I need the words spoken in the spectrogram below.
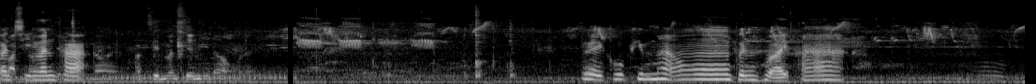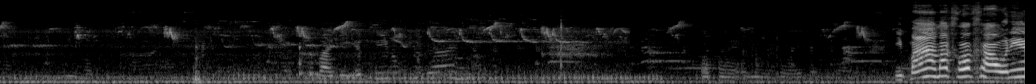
วันศีลวันพระวันศิลวันศิลพี่น้อง เลยเอ้ยครูพิมพ์เฮาเพิ่นไหวพระสบายดีเอฟซีลูกเด้อนี่ป้ามาขอเข่านี่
